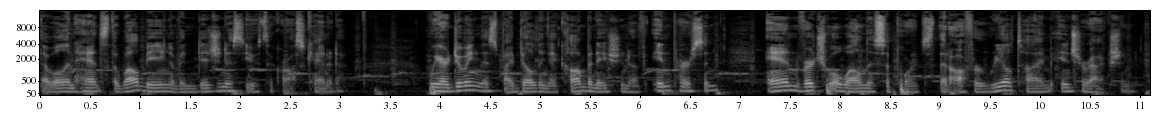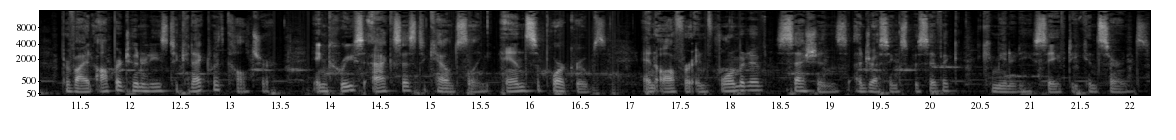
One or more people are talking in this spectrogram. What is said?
that will enhance the well being of Indigenous youth across Canada. We are doing this by building a combination of in person and virtual wellness supports that offer real time interaction, provide opportunities to connect with culture, increase access to counseling and support groups, and offer informative sessions addressing specific community safety concerns.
